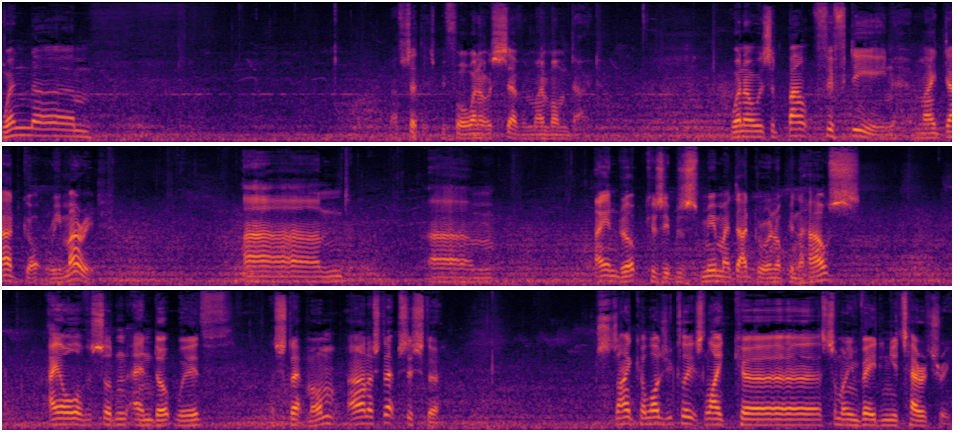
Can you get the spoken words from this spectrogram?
when um, I've said this before, when I was seven, my mum died. When I was about 15, my dad got remarried. And um, I ended up, because it was me and my dad growing up in the house, I all of a sudden end up with a stepmom and a stepsister. Psychologically, it's like uh, someone invading your territory.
